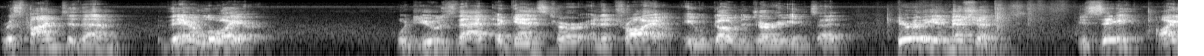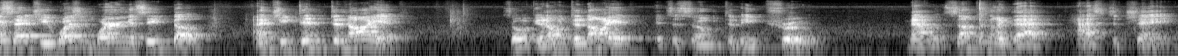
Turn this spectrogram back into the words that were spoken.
respond to them, their lawyer would use that against her in a trial. He would go to the jury and said, here are the admissions. You see, I said she wasn't wearing a seatbelt, and she didn't deny it. So if you don't deny it, it's assumed to be true. Now, something like that has to change.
